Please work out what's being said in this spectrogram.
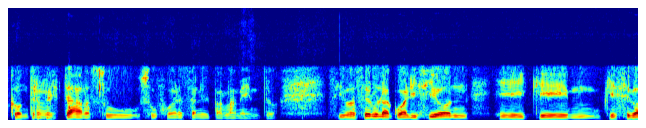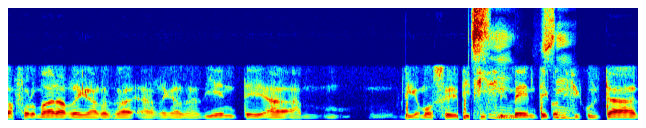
contrarrestar su, su fuerza en el Parlamento. Si va a ser una coalición eh, que, que se va a formar a, regadadiente, a, a digamos, eh, difícilmente, con dificultad,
